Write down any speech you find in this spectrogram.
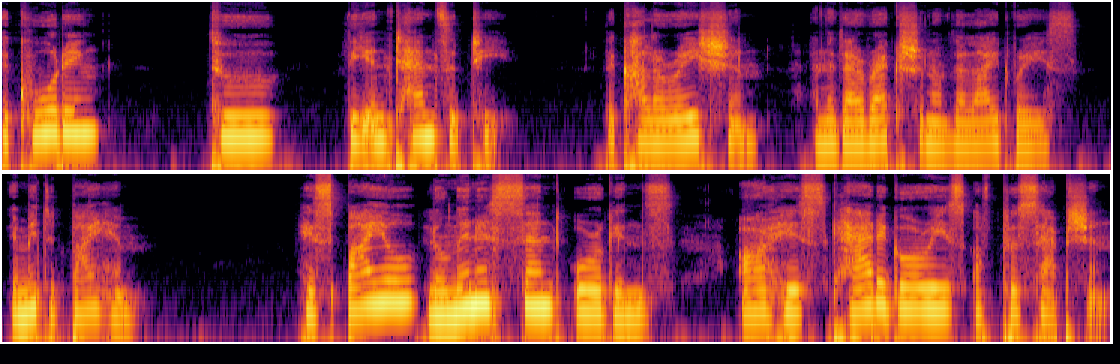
according to the intensity, the coloration, and the direction of the light rays emitted by him. His bioluminescent organs are his categories of perception.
